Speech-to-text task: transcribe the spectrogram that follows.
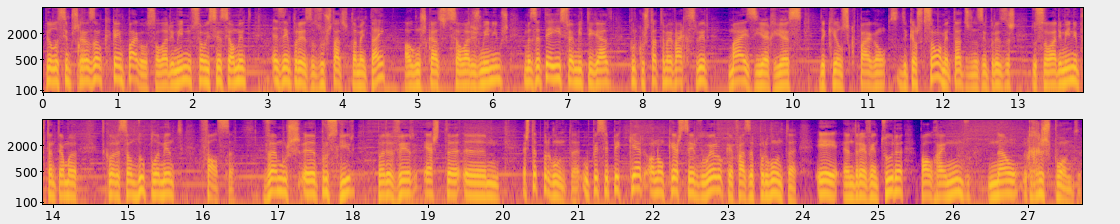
pela simples razão que quem paga o salário mínimo são essencialmente as empresas. O Estado também tem alguns casos de salários mínimos, mas até isso é mitigado porque o Estado também vai receber mais IRS daqueles que pagam, daqueles que são aumentados nas empresas do salário mínimo, portanto é uma declaração duplamente falsa. Vamos uh, prosseguir para ver esta, uh, esta pergunta. O PCP quer ou não quer sair do euro? Quem faz a pergunta é André Ventura. Paulo Raimundo não responde.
